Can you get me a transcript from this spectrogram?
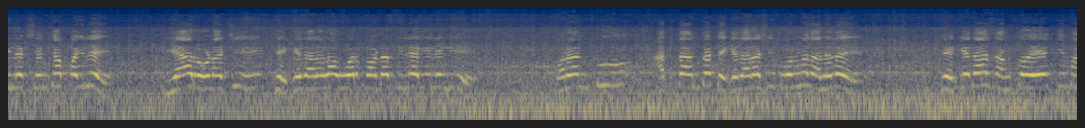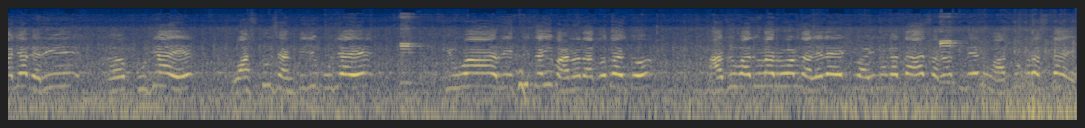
इलेक्शनच्या पहिले या रोडाची ठेकेदाराला वर्क ऑर्डर दिल्या गेलेली आहे. परंतु आत्ता आमचं ठेकेदाराशी बोलणं झालेलं आहे. ठेकेदार सांगतो आहे की माझ्या घरी पूजा आहे. वास्तुशांतीची पूजा आहे. किंवा रेतीचंही भाणं दाखवतोय तो. आजूबाजूला रोड झालेला आहे. शिवाजीनगरचा हा सगळ्यात मेन वाहतूक रस्ता आहे.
